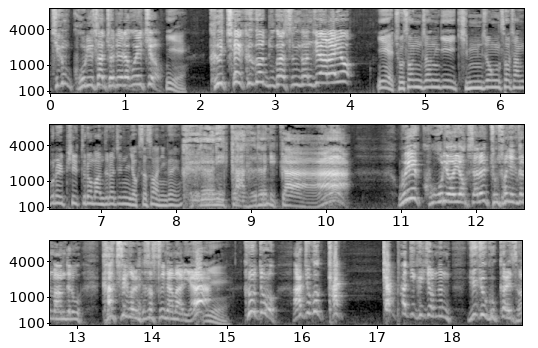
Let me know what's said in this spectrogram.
지금 고리사 절이라고 했죠? 예. 그 책 그거 누가 쓴 건지 알아요? 예, 조선 전기 김종서 장군을 필두로 만들어진 역사서 아닌가요? 그러니까 그러니까 왜 고려 역사를 조선인들 마음대로 각색을 해서 쓰냐 말이야? 예. 그것도 아주 그 각 깝깝하기 그지없는 유교 국가에서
